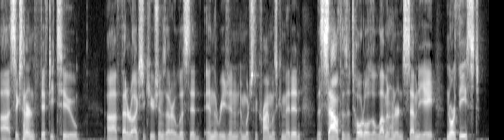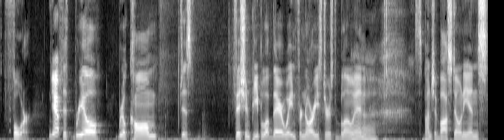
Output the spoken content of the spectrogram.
uh, 652 uh, federal executions that are listed in the region in which the crime was committed. The South as a total is 1178. Northeast, four. Yep. Just real, real calm, just fishing people up there, waiting for nor'easters to blow in. Bunch of Bostonians,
